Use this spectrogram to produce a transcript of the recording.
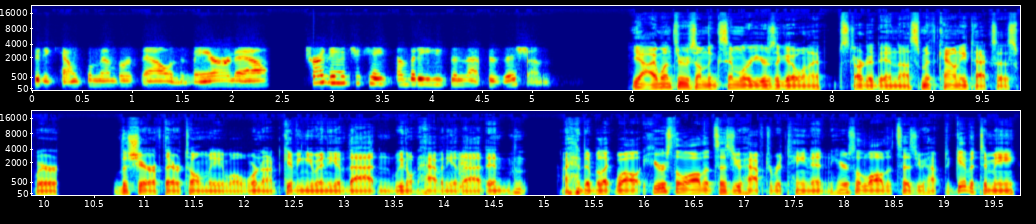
city council members now and the mayor now, trying to educate somebody who's in that position. Yeah, I went through something similar years ago when I started in uh, Smith County, Texas, where the sheriff there told me, well, we're not giving you any of that and we don't have any of that. And I had to be like, well, here's the law that says you have to retain it. And here's the law that says you have to give it to me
